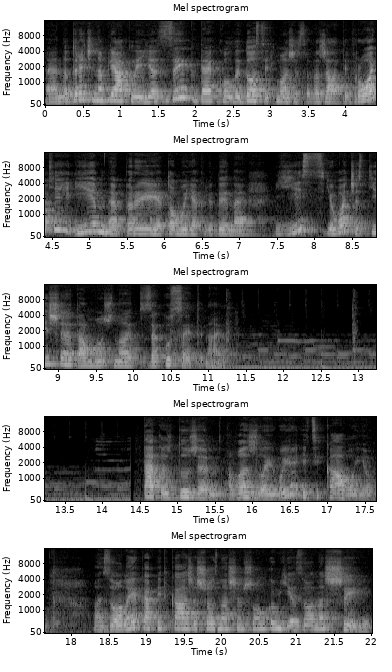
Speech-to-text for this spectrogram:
Е, До речі, набряклий язик деколи досить може заважати в роті, і е, при тому, як людина їсть, його частіше там можна закусити навіть. Також дуже важливою і цікавою зоною, яка підкаже, що з нашим шлунком, є зона шиї.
